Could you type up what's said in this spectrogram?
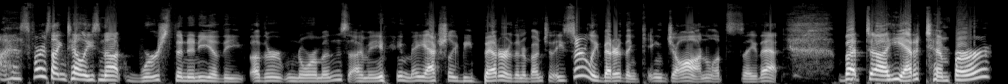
as far as I can tell, he's not worse than any of the other Normans. I mean, he may actually be better than a bunch of. He's certainly better than King John. Let's say that. But uh, he had a temper,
